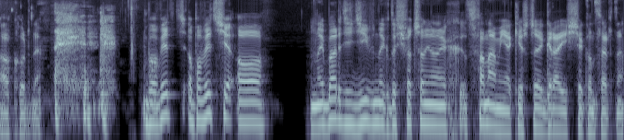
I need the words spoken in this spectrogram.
O kurde. Powiedz, opowiedzcie o najbardziej dziwnych doświadczeniach z fanami, jak jeszcze graliście koncerty.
